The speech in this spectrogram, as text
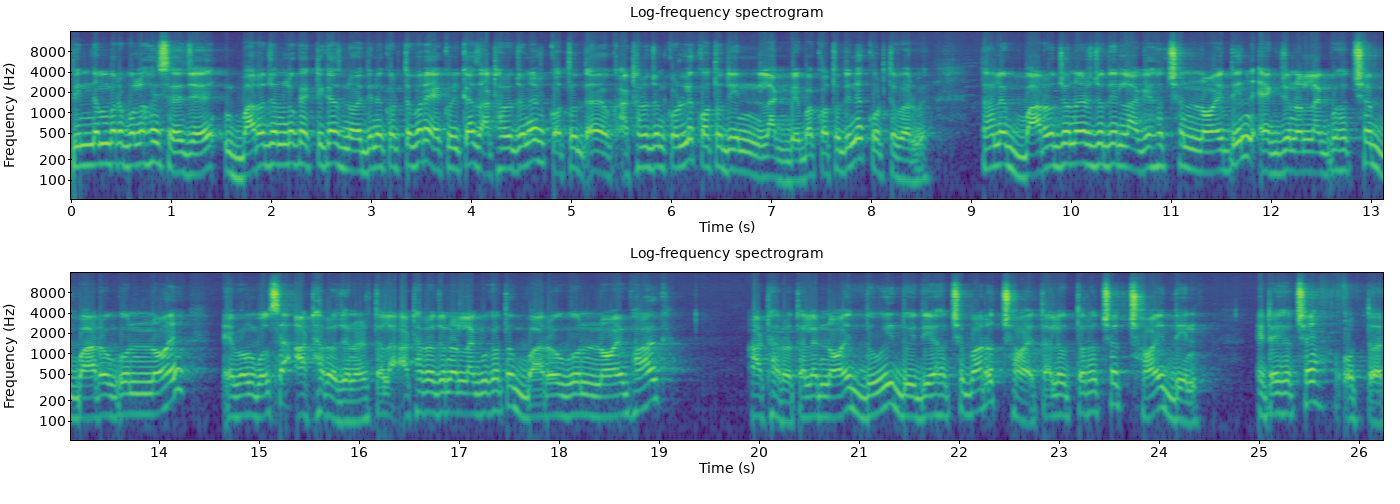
তিন নম্বরে বলা হয়েছে যে, বারো জন লোক একটি কাজ নয় দিনে করতে পারে, একই কাজ আঠারো জনের কত আঠারো জন করলে কত দিন লাগবে বা কত দিনে করতে পারবে? তাহলে বারো জনের যদি লাগে হচ্ছে নয় দিন, একজনের লাগবে হচ্ছে বারো গুণ নয় এবং বলছে আঠারো জনের। তাহলে আঠারো জনের লাগবে কত? বারো গুণ নয় ভাগ আঠারো। তাহলে নয়, দুই দুই দিয়ে হচ্ছে বারো, ছয়। তাহলে উত্তর হচ্ছে ছয় দিন। এটাই হচ্ছে উত্তর।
